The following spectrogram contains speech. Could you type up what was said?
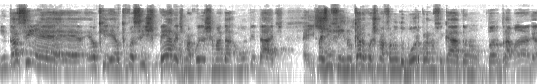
Então, assim, é, é, é, o que, é o que você espera de uma coisa chamada hombridade. É isso. Mas, enfim, não quero continuar falando do Moro para não ficar dando um pano para manga.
